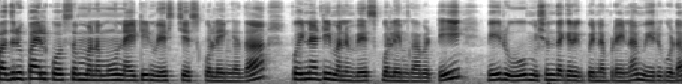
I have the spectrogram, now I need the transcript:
పది రూపాయల కోసం మనము నైటీని వేస్ట్ చేసుకోలేం కదా. పోయినటి మనం వేసుకోలేం కాబట్టి మీరు మిషన్ దగ్గరికి పోయినప్పుడైనా మీరు కూడా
